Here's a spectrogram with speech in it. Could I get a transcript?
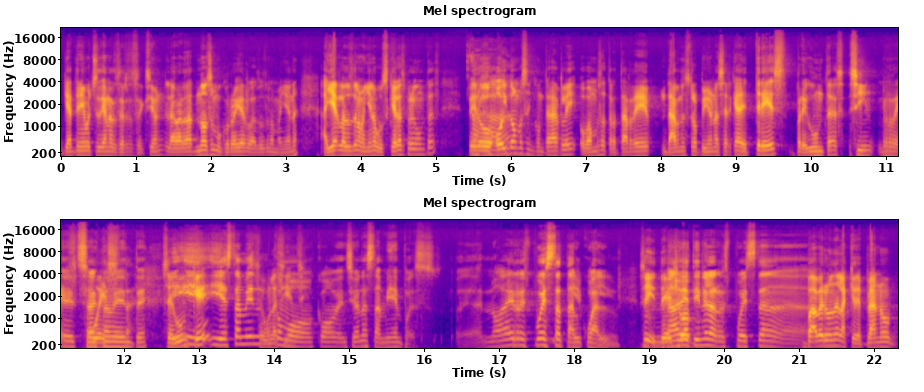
ya tenía muchas ganas de hacer esa sección. La verdad, no se me ocurrió ayer a las 2 de la mañana. Ayer a las 2 de la mañana busqué las preguntas pero hoy vamos a encontrarle o vamos a tratar de dar nuestra opinión acerca de tres preguntas sin respuesta. Exactamente. ¿Según qué? Y es también, como, como mencionas también, pues eh, no hay respuesta tal cual. Sí, de Nadie hecho. tiene la respuesta. Va a haber una en la que de plano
